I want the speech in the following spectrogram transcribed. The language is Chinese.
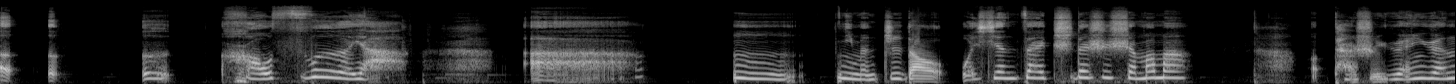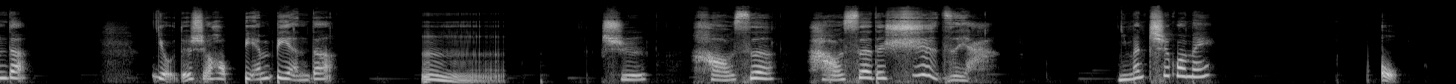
呃呃呃。好涩呀！啊，嗯，你们知道我现在吃的是什么吗？它是圆圆的，有的时候扁扁的，嗯，是好色好色的柿子呀！你们吃过没？哦，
